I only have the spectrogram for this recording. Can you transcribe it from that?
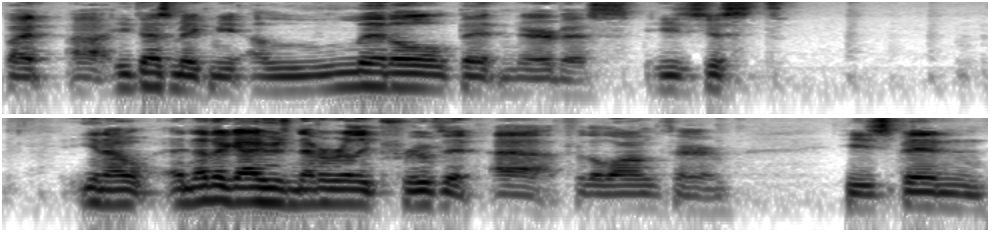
but uh, he does make me a little bit nervous. He's just, you know, another guy who's never really proved it uh, for the long term. He's been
